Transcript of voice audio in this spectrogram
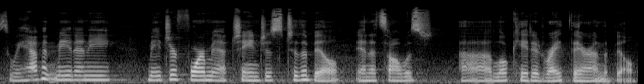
So we haven't made any major format changes to the bill, and it's always uh, located right there on the bill.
